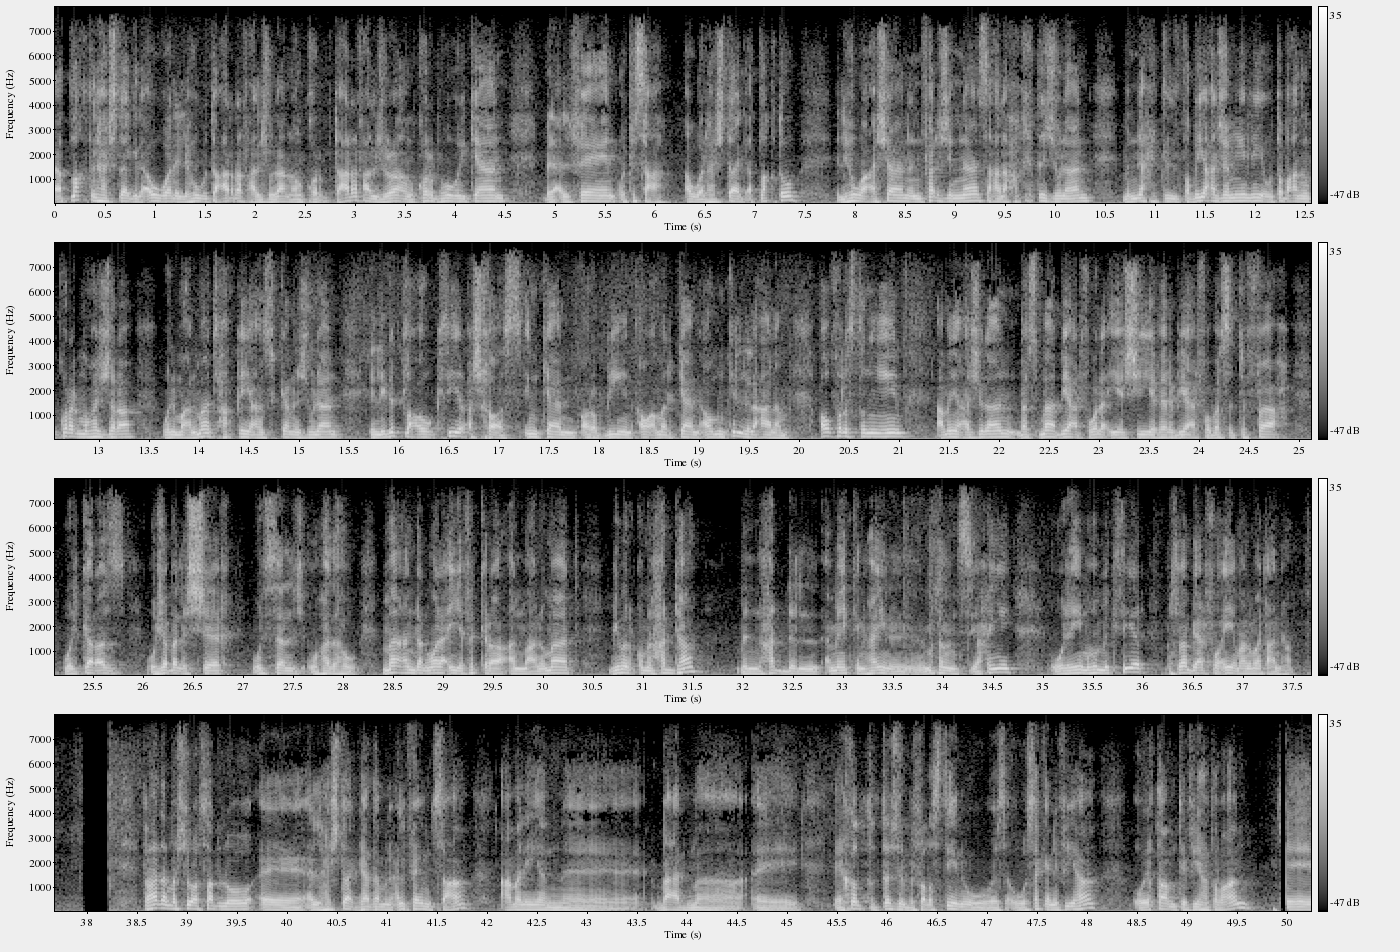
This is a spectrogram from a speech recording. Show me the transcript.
أطلقت الهاشتاج الأول اللي هو تعرف على الجولان عن قرب. تعرف على الجولان عن قرب هو كان بال 2009 أول هاشتاج أطلقته اللي هو عشان نفرجي الناس على حقيقة الجولان من ناحية الطبيعة الجميلة وطبعا القرى المهجرة والمعلومات الحقيقية عن سكان الجولان اللي بيطلعوا كثير أشخاص إن كان أوروبيين أو أمريكان أو من كل العالم أو فلسطينيين عمليا على الجولان بس ما بيعرفوا ولا أي شيء غير بيعرفوا بس التفاح والكرز وجبل الشيخ والثلج وهذا هو. ما عندهم ولا أي فكرة عن معلومات. بيمرقوا من حدها من حد الأماكن هاي مثلا السياحية واللي هي مهمة كثير بس ما بيعرفوا أي معلومات عنها. فهذا المشروع صار له آه، الهاشتاج هذا من 2009 عمليا آه، بعد ما آه، خضت التجربة بفلسطين وسكني فيها وإقامتي فيها طبعا.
